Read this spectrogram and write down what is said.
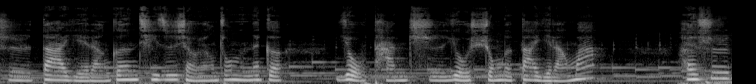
是大野狼跟七只小羊中的那个又贪吃又凶的大野狼吗？还是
